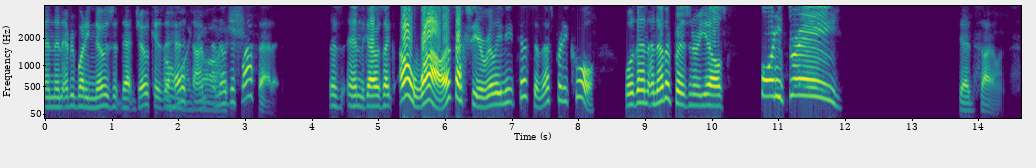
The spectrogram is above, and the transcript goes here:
and then everybody knows what that joke is Oh ahead of time and they'll just laugh at it and the guy was like oh wow that's actually a really neat system. That's pretty cool. Well then another prisoner yells 43 dead silence.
